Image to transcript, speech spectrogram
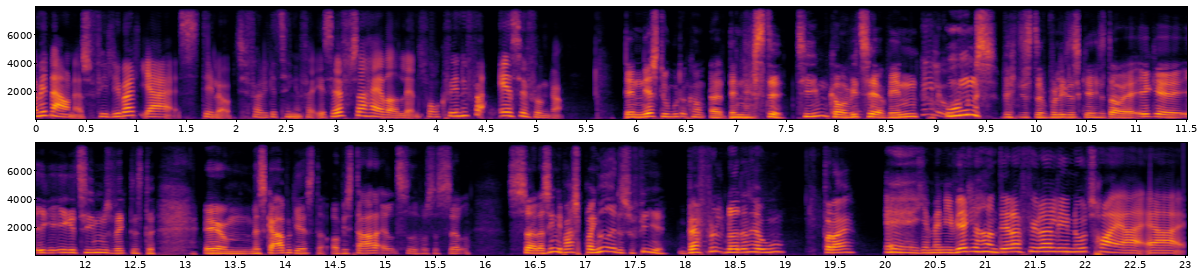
Og mit navn er Sofie Libert. Jeg stiller op til Folketinget for SF, så har jeg været landsforkvinde for SF Ungdom. Den næste uge, der kom, øh, den næste time, kommer vi til at vende ugens vigtigste politiske historie. Ikke, ikke, ikke timens vigtigste. Øhm, med skarpe gæster, og vi starter altid hos os selv. Så lad os egentlig bare springe ud i det, Sofie. Hvad fyldt noget den her uge for dig? Øh, jamen i virkeligheden, det der fylder lige nu, tror jeg, er,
